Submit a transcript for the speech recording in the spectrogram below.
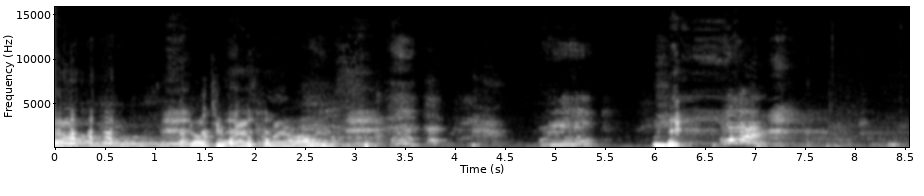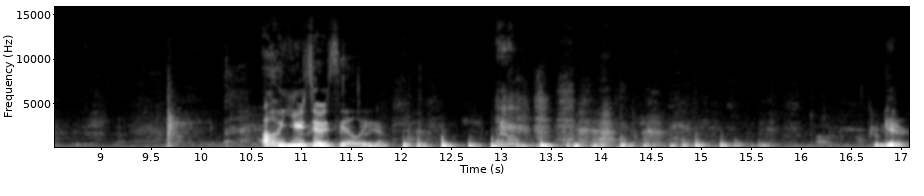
Oh, you're going too fast for my arms. Oh, you're so again, silly. Go get her.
